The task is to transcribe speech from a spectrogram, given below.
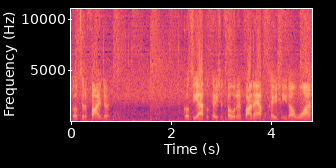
go to the Finder, go to your application folder and find the application you don't want.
